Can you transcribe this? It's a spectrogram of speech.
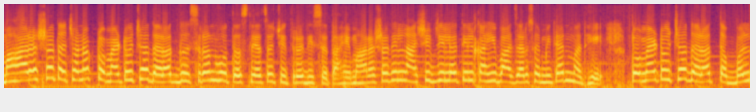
महाराष्ट्रात अचानक टोमॅटोच्या दरात घसरण होत असल्याचं चित्र दिसत आहे. महाराष्ट्रातील नाशिक जिल्ह्यातील काही बाजार समित्यांमध्ये टोमॅटोच्या दरात तब्बल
